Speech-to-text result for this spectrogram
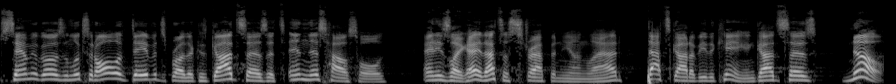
Samuel goes and looks at all of David's brother because God says it's in this household. And he's like, hey, that's a strapping young lad. That's got to be the king. And God says, no.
